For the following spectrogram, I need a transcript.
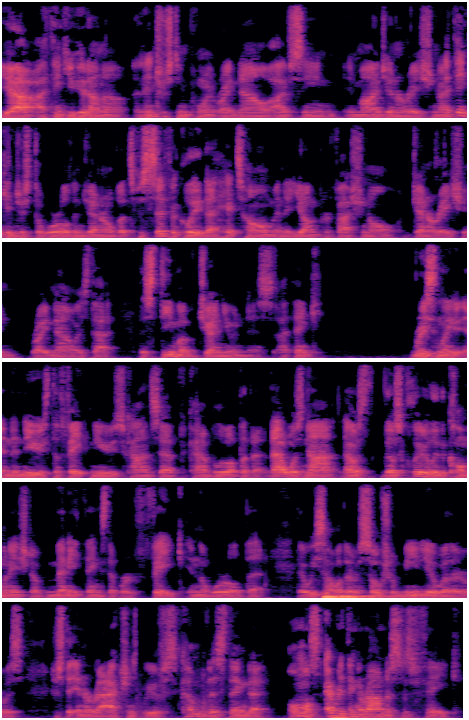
Yeah, I think you hit on a, an interesting point right now. I've seen in my generation, I think in just the world in general, but specifically that hits home in the young professional generation right now is that this theme of genuineness. I think recently in the news, the fake news concept kind of blew up, but that, that was not, that was, that was clearly the culmination of many things that were fake in the world that, that we saw, whether it was social media, whether it was just the interactions. We've come to this thing that almost everything around us is fake.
